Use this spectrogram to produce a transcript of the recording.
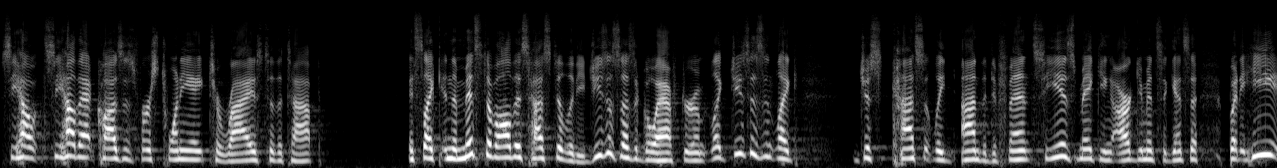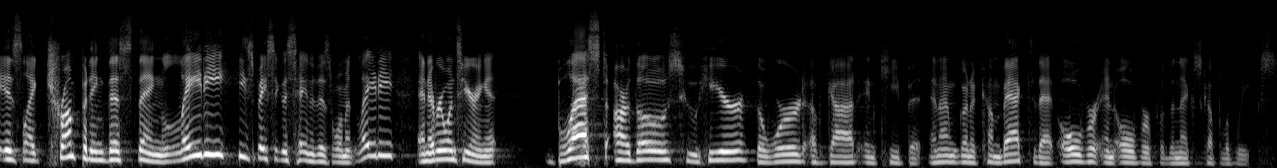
See how, see how that causes verse 28 to rise to the top? It's like in the midst of all this hostility, Jesus doesn't go after him. Like, Jesus isn't like, just constantly on the defense. He is making arguments against it, but he is like trumpeting this thing. Lady, he's basically saying to this woman, Lady, and everyone's hearing it, blessed are those who hear the word of God and keep it. And I'm going to come back to that over and over for the next couple of weeks.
